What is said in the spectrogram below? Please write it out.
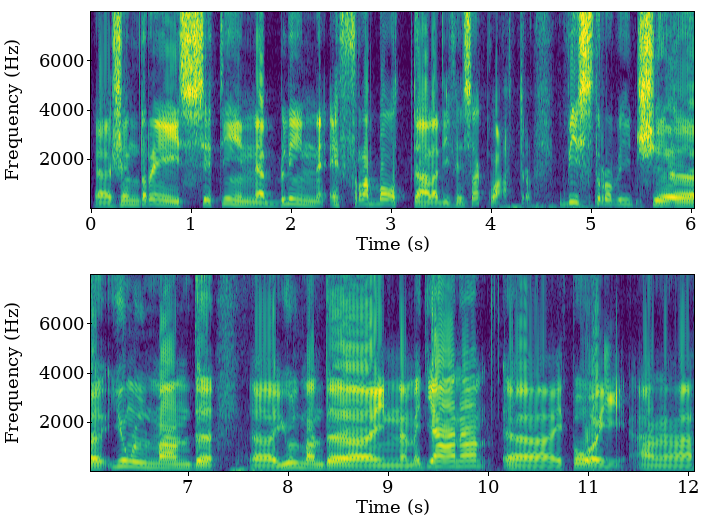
eh, Gendrei, Setin, Blin e Frabotta la difesa a 4, Bistrovic, eh, Julmand, eh, Julmand in mediana e poi uh,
